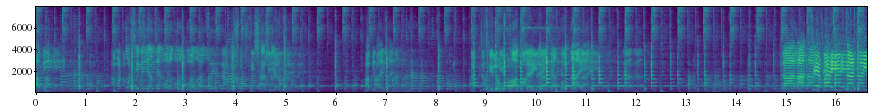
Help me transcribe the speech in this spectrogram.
ভাবি আমার তো ছেলে আছে বড় দুর্বল আছে নানা শক্তিশালী আছে ভাবি তাই না মা? ছিল ভাত দেয় না দেখো তাই হ্যাঁ? যার আছে ভাই চারটি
